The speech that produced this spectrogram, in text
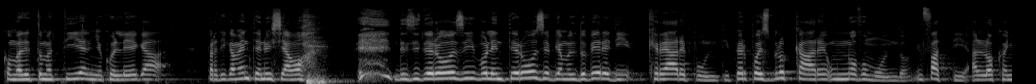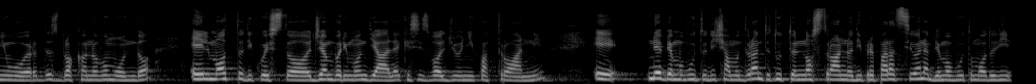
Come ha detto Mattia, il mio collega, Praticamente noi siamo desiderosi, volenterosi, abbiamo il dovere di creare punti per poi sbloccare un nuovo mondo. Infatti Unlock a New World, sblocca un nuovo mondo, è il motto di questo Jamboree mondiale che si svolge ogni quattro anni e noi abbiamo avuto, diciamo, durante tutto il nostro anno di preparazione, abbiamo avuto modo di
